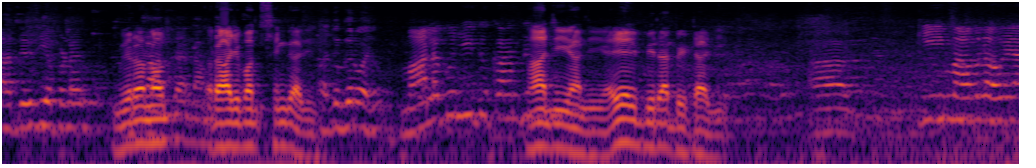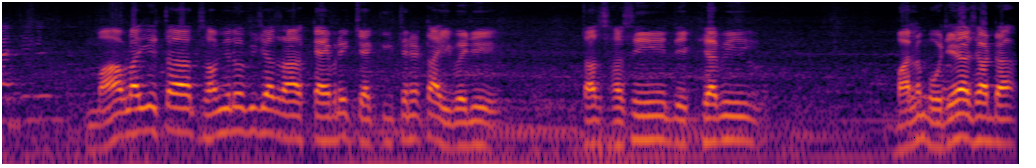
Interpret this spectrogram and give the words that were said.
ਜੀ ਆਪਣਾ? ਮੇਰਾ ਨਾਮ ਰਾਜਵੰਤ ਸਿੰਘ ਆ ਜੀ। ਆਜੋ ਘਰੋਂ ਆਜੋ ਮਾਲਕ ਹੋ ਜੀ ਦੁਕਾਨ ਦੇ ਹਾਂਜੀ ਹਾਂਜੀ ਇਹ ਮੇਰਾ ਬੇਟਾ ਜੀ। ਆ, ਕੀ ਮਾਮਲਾ ਹੋਇਆ ਅੱਜ? ਮਾਮਲਾ ਜੀ ਤਾਂ ਸਮਝ ਲਓ ਵੀ ਜਦ ਰਾਤ ਕੈਮਰੇ ਚੈੱਕ ਕੀਤੇ ਨੇ 2:30 ਵਜੇ ਤਦ ਅਸੀਂ ਦੇਖਿਆ ਵੀ ਬਲਬ ਹੋ ਜਾਇਆ ਸਾਡਾ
